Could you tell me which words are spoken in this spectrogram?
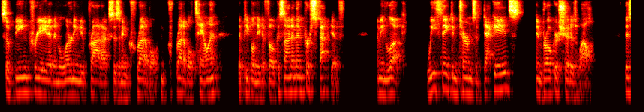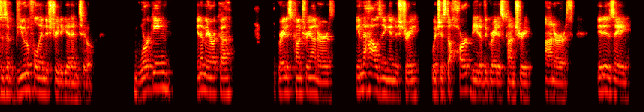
So being creative and learning new products is an incredible, incredible talent that people need to focus on. And then perspective. I mean, look, we think in terms of decades, and brokers should as well. This is a beautiful industry to get into. Working in America, the greatest country on earth, in the housing industry, which is the heartbeat of the greatest country on earth, it is a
